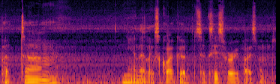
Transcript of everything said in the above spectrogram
But um, yeah, that looks quite good. Successful replacement.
